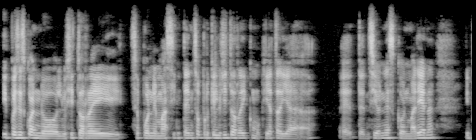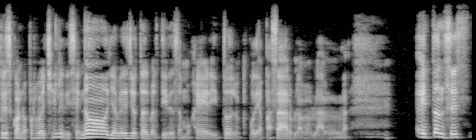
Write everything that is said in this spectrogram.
Y pues es cuando Luisito Rey se pone más intenso, porque Luisito Rey como que ya traía eh, tensiones con Mariana. Y pues es cuando aprovecha y le dice, no, ya ves, yo te advertí de esa mujer y todo lo que podía pasar, bla, bla, bla, bla, bla. Entonces,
